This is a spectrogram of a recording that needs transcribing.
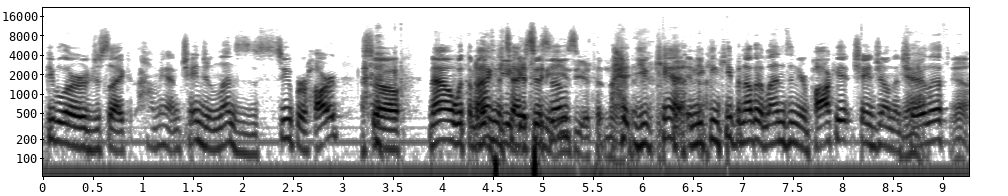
people are just like, oh man, changing lenses is super hard. So now with the I don't think it Magna-Tech gets any system, easier than that. you can't. And you can keep another lens in your pocket, change it on the Yeah, chairlift. yeah.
